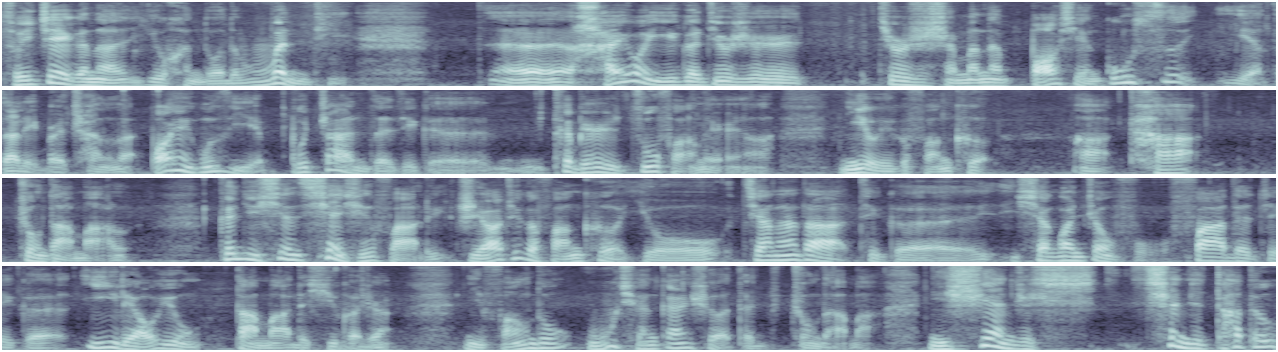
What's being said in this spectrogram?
所以这个呢有很多的问题。呃，还有一个就是就是什么呢？保险公司也在里边掺乱，保险公司也不站在这个，特别是租房的人啊，你有一个房客啊，他中大麻了。根据现现行法律，只要这个房客有加拿大这个相关政府发的这个医疗用大麻的许可证，你房东无权干涉他种大麻，你甚至甚至他都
